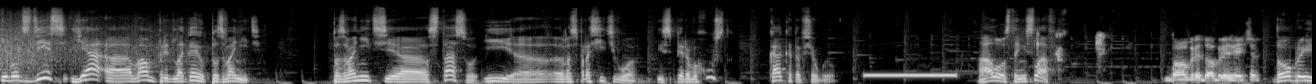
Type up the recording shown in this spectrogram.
И вот здесь я а, вам предлагаю позвонить. Позвонить э, Стасу и э, расспросить его из первых уст, как это все было. Алло, Станислав. Добрый, добрый вечер. Добрый,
